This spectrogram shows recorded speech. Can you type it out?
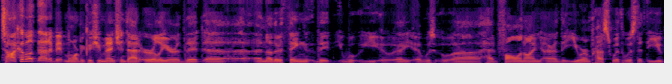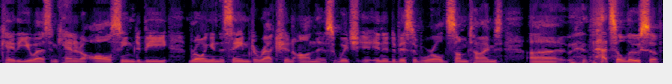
Talk about that a bit more because you mentioned that earlier. That uh, another thing that you, you uh, was uh, had fallen on uh, that you were impressed with was that the UK, the US, and Canada all seem to be rowing in the same direction on this. Which, in a divisive world, sometimes uh, that's elusive.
